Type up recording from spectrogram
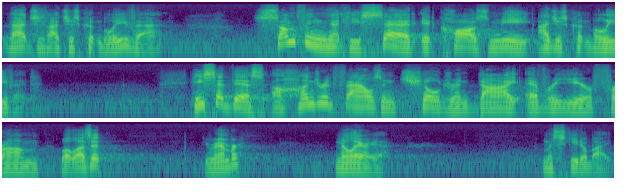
that just I just couldn't believe that. Something that he said, it caused me, I just couldn't believe it. He said this 100,000 children die every year from, what was it? You remember? Malaria. Mosquito bite.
